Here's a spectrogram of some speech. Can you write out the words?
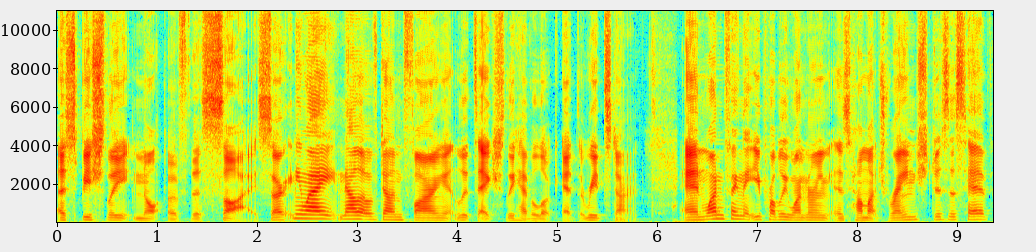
especially not of this size. So anyway, now that we've done firing it, let's actually have a look at the redstone. And one thing that you're probably wondering is how much range does this have?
